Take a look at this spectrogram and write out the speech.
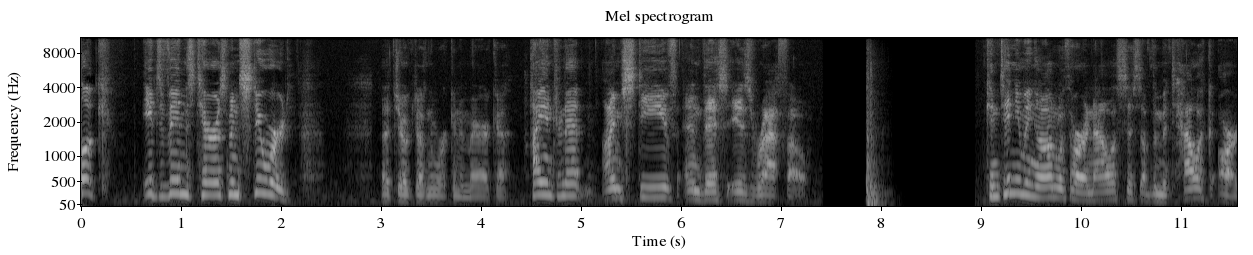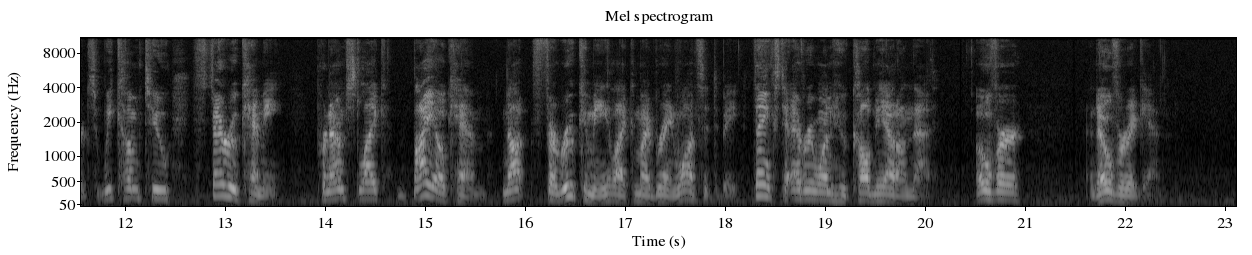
Look, it's Vince Terraceman Stewart. That joke doesn't work in America. Hi Internet, I'm Steve, and this is RAFO. Continuing on with our analysis of the metallic arts, we come to feruchemy, pronounced like biochem, not feruchemy like my brain wants it to be. Thanks to everyone who called me out on that. Over and over again.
